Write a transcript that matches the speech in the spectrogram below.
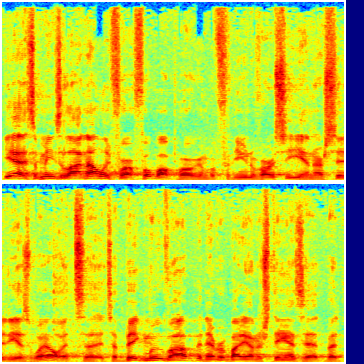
Yes, it means a lot not only for our football program, but for the university and our city as well. It's a, it's a big move up, and everybody understands that. But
